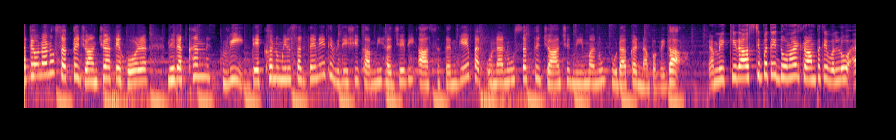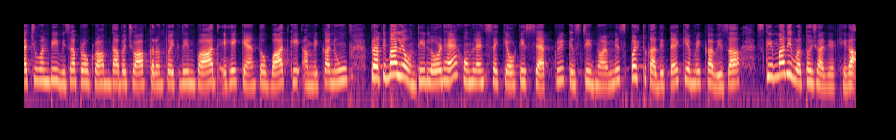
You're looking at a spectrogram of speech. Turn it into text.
ਅਤੇ ਉਹਨਾਂ ਨੂੰ ਸਖਤ ਜਾਂਚਾਂ ਅਤੇ ਹੋਰ ਨਿਰਖਣ ਵੀ ਦੇਖਣ ਨੂੰ ਮਿਲ ਸਕਦੇ ਨੇ ਤੇ ਵਿਦੇਸ਼ੀ ਕਾਮੀ ਹਜੇ ਵੀ ਆ ਸਕਣਗੇ, ਪਰ ਉਹਨਾਂ ਨੂੰ ਸਖਤ ਜਾਂਚ ਨਿਯਮਾਂ ਨੂੰ ਪੂਰਾ ਕਰਨਾ ਪਵੇਗਾ। ਅਮਰੀਕੀ ਰਾਸ਼ਟਰਪਤੀ ਡੋਨਾਲਡ ਟਰੰਪ ਦੇ ਵੱਲੋਂ H1B ਵੀਜ਼ਾ ਪ੍ਰੋਗਰਾਮ ਦਾ ਬਚਾਅ ਕਰਨ ਤੋਂ ਇੱਕ ਦਿਨ ਬਾਅਦ ਇਹ ਕਹਿਣ ਤੋਂ ਬਾਅਦ ਕਿ ਅਮਰੀਕਾ ਨੂੰ ਪ੍ਰਤਿਭਾ ਲਿਆਉਣ ਦੀ ਲੋੜ ਹੈ। Homeland security secretary Kristi Noem ਨੇ ਸਪਸ਼ਟ ਕਰ ਦਿੱਤਾ ਹੈ ਕਿ ਅਮਰੀਕਾ ਵੀਜ਼ਾ ਸਕੀਮਾਂ ਦੀ ਵਰਤੋਂ ਜਾਰੀ ਰੱਖੇਗਾ।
